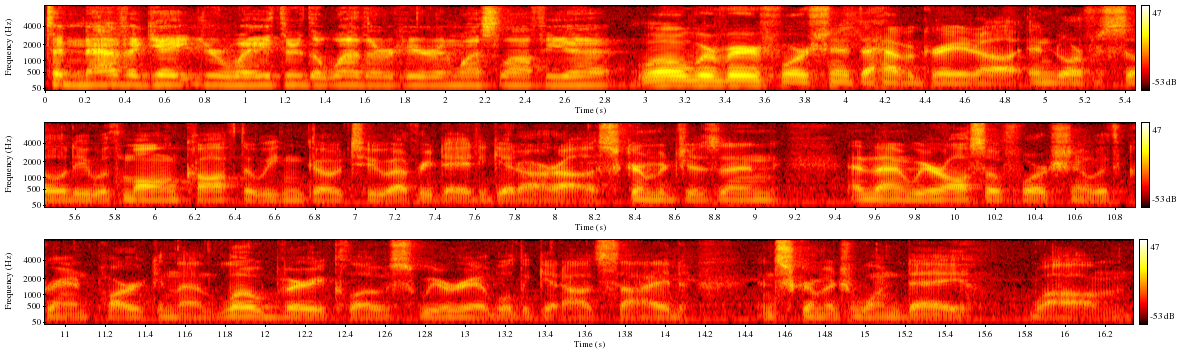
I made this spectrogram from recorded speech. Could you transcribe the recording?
to navigate your way through the weather here in West Lafayette? Well, we're very fortunate to have a great uh, indoor facility with Mollenkopf that we can go to every day to get our uh, scrimmages in. And then we were also fortunate with Grand Park and then Loeb very close. We were able to get outside and scrimmage one day um,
